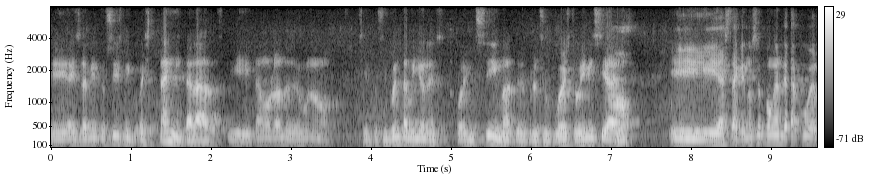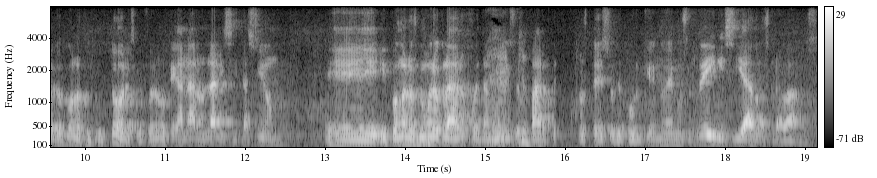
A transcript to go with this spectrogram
eh, aislamientos sísmicos están instalados y estamos hablando de unos 150 millones por encima del presupuesto inicial. Oh y hasta que no se pongan de acuerdo con los constructores, que fueron los que ganaron la licitación, eh, y pongan los números claros, pues también eso es parte del proceso de por qué no hemos reiniciado los trabajos.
